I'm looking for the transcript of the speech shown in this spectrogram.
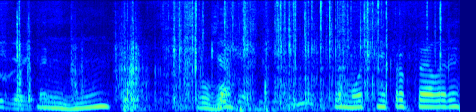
відео і так. Угу. Ого. Це моцні пропелери.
